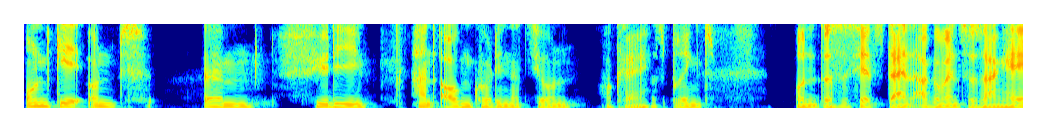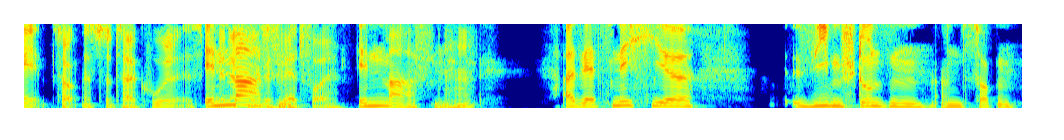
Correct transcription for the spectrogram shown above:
und, ge und ähm, für die Hand-Augen-Koordination Okay. was bringt. Und das ist jetzt dein Argument zu sagen, hey, Zocken ist total cool, ist In pädagogisch Maßen. wertvoll. In Maßen. Mhm. Also jetzt nicht hier sieben Stunden an Zocken.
